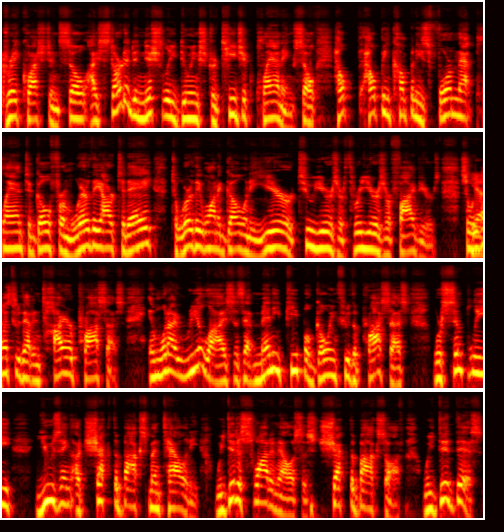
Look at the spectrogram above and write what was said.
Great question. So I started initially doing strategic planning. So help helping companies form that plan to go from where they are today to where they want to go in a year or two years or three years or five years. So we yes. went through that entire process. And what I realized is that many people going through the process were simply using a check the box mentality. We did a SWOT analysis, check the box off. We did this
